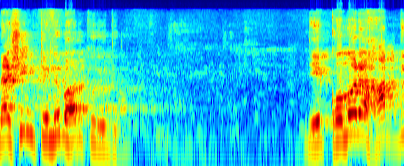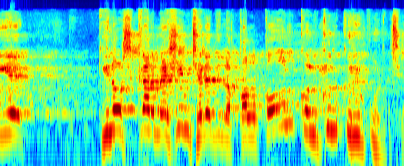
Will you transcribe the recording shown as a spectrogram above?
মেশিন টেনে বার করে দিব। দিয়ে কোমরে হাত দিয়ে কিলস্কার মেশিন ছেড়ে দিল, কলকল কলকুল করে পড়ছে।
